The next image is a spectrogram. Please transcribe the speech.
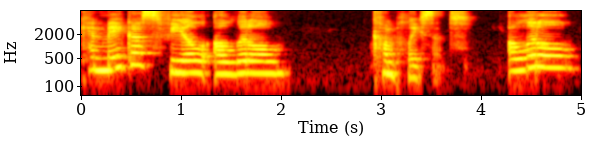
can make us feel a little complacent, a little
